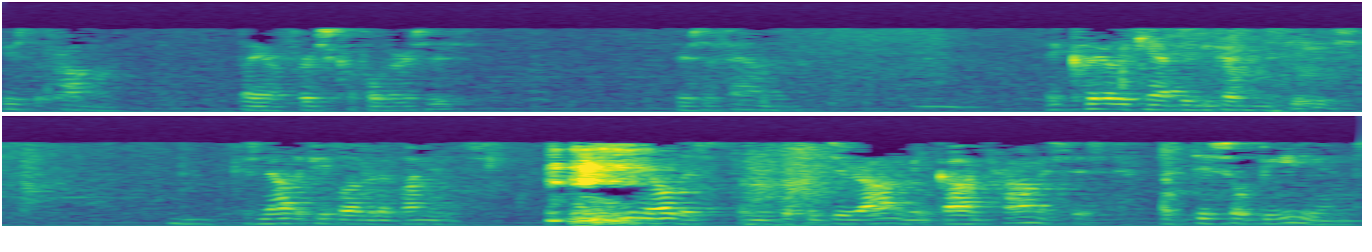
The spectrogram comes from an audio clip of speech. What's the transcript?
Here's the problem. By our first couple verses, there's a famine. It clearly can't be because of the siege. Because now the people have an abundance. you know this from the book of Deuteronomy. God promises that disobedience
